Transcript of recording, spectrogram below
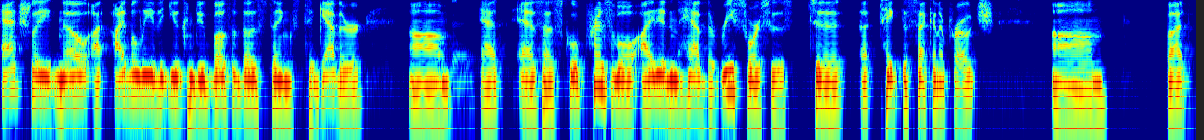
actually, no, I, I, believe that you can do both of those things together. Um, okay. at, as a school principal, I didn't have the resources to uh, take the second approach. Um, but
